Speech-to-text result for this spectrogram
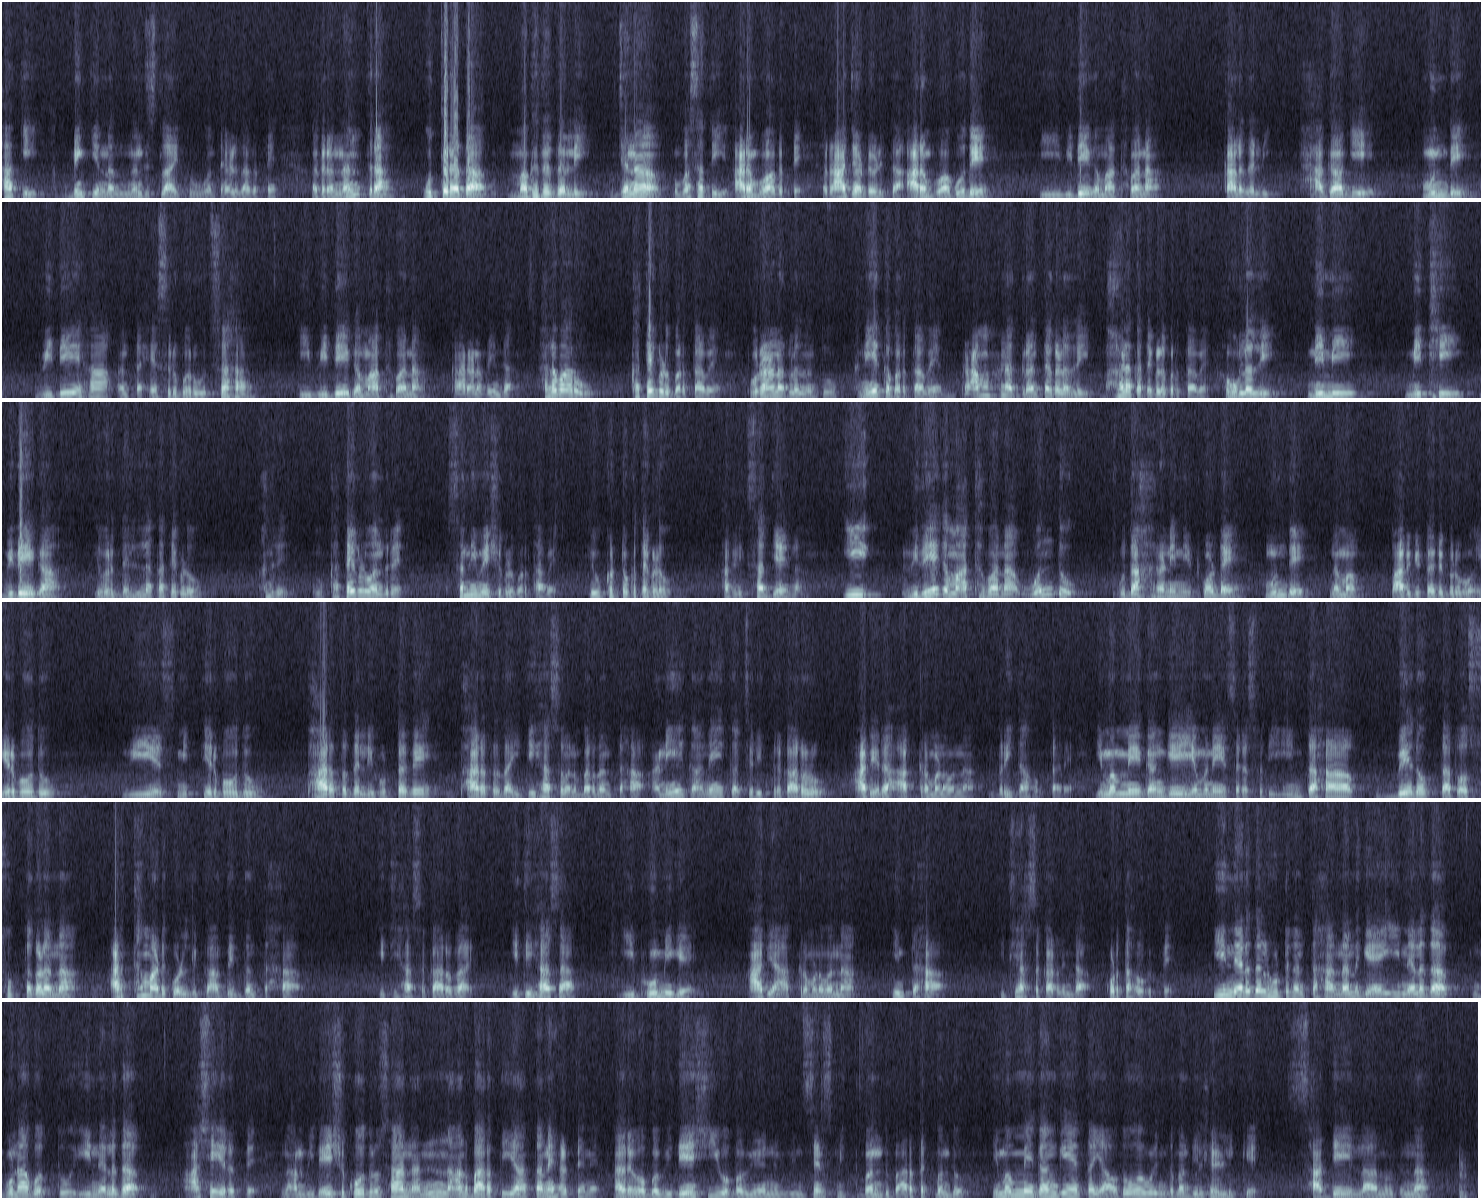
ಹಾಕಿ ಬೆಂಕಿಯನ್ನು ನಂದಿಸಲಾಯಿತು ಅಂತ ಹೇಳಲಾಗುತ್ತೆ. ಅದರ ನಂತರ ಉತ್ತರದ ಮಗಧದಲ್ಲಿ ಜನ ವಸತಿ ಆರಂಭವಾಗುತ್ತೆ. ರಾಜಾಡಳಿತ ಆರಂಭವಾಗುವುದೇ ಈ ವಿದೇಹ ಮಾಧವನ ಕಾಲದಲ್ಲಿ. ಹಾಗಾಗಿ ಮುಂದೆ ವಿದೇಹ ಅಂತ ಹೆಸರು ಬರುವುದು ಸಹ ಈ ವಿದೇಗ ಮಾಧವನ ಕಾರಣದಿಂದ ಹಲವಾರು ಕಥೆಗಳು ಬರ್ತವೆ. ಪುರಾಣಗಳಲ್ಲಂತೂ ಅನೇಕ ಬರ್ತವೆ. ಬ್ರಾಹ್ಮಣ ಗ್ರಂಥಗಳಲ್ಲಿ ಬಹಳ ಕಥೆಗಳು ಬರ್ತವೆ. ಅವುಗಳಲ್ಲಿ ನಿಮಿ, ಮಿಥಿ ವಿದೇಗ ಇವರದ್ದೆಲ್ಲ ಕಥೆಗಳು ಅಂದರೆ ಕಥೆಗಳು ಅಂದರೆ ಸನ್ನಿವೇಶಗಳು ಬರ್ತವೆ. ಇವು ಕಟ್ಟು ಕಥೆಗಳು ಆಗಲಿಕ್ಕೆ ಸಾಧ್ಯ ಇಲ್ಲ. ಈ ವಿದೇಗ ಮಾಧವನ ಒಂದು ಉದಾಹರಣೆಯನ್ನು ಇಟ್ಕೊಂಡೆ ಮುಂದೆ ನಮ್ಮ ಪಾರ್ಗಿಟರ್ ಇರ್ಬೋ, ಇರ್ಬೋದು, ವಿ ಎ ಸ್ಮಿತ್ ಇರ್ಬೋದು ಭಾರತದಲ್ಲಿ ಹುಟ್ಟದೆ ಭಾರತದ ಇತಿಹಾಸವನ್ನು ಬರೆದಂತಹ ಅನೇಕ ಅನೇಕ ಚರಿತ್ರಕಾರರು ಆರ್ಯರ ಆಕ್ರಮಣವನ್ನು ಬರಿತಾ ಹೋಗ್ತಾರೆ. ಇಮ್ಮೊಮ್ಮೆ ಗಂಗೆ, ಯಮುನೆ, ಸರಸ್ವತಿ ಇಂತಹ ವೇದೋಕ್ತ ಅಥವಾ ಸೂಕ್ತಗಳನ್ನು ಅರ್ಥ ಮಾಡಿಕೊಳ್ಳಲಿಕ್ಕಾಗದಿದ್ದಂತಹ ಇತಿಹಾಸಕಾರರ ಇತಿಹಾಸ ಈ ಭೂಮಿಗೆ ಆರ್ಯ ಆಕ್ರಮಣವನ್ನು ಇಂತಹ ಇತಿಹಾಸಕಾರರಿಂದ ಕೊಡ್ತಾ ಹೋಗುತ್ತೆ. ಈ ನೆಲದಲ್ಲಿ ಹುಟ್ಟಿದಂತಹ ನನಗೆ ಈ ನೆಲದ ಗುಣ ಗೊತ್ತು, ಈ ನೆಲದ ಆಶೆ ಇರುತ್ತೆ. ನಾನು ವಿದೇಶಕ್ಕೆ ಹೋದರೂ ಸಹ ನನ್ನ ನಾನು ಭಾರತೀಯ ಅಂತಾನೆ ಹೇಳ್ತೇನೆ. ಆದರೆ ಒಬ್ಬ ವಿದೇಶಿ, ಒಬ್ಬ ವಿನ್ಸೆಂಟ್ ಸ್ಮಿತ್ ಬಂದು ಭಾರತಕ್ಕೆ ಬಂದು ಇಮ್ಮೊಮ್ಮೆ ಗಂಗೆ ಅಂತ ಯಾವುದೋ ಊರಿಂದ ಬಂದು ಇಲ್ಲಿ ಹೇಳಲಿಕ್ಕೆ ಸಾಧ್ಯ ಇಲ್ಲ ಅನ್ನೋದನ್ನು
